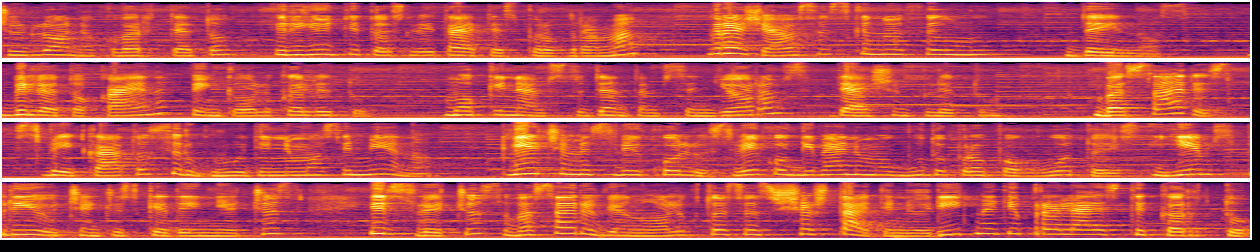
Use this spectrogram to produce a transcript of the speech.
Čiurlionio kvarteto ir Juditos Leitaitės programa Gražiausios kino filmų dainos. Bileto kaina 15 litų. Mokiniams, studentams, senjorams 10 litų. Vasaris – sveikatos ir grūdinimosi mėno. Kviečiame sveikolius, sveiko gyvenimo būdo propaguotojus, jiems prijaučiančius kėdainiečius ir svečius vasario 11-osios šeštadienio rytmetį praleisti kartu.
